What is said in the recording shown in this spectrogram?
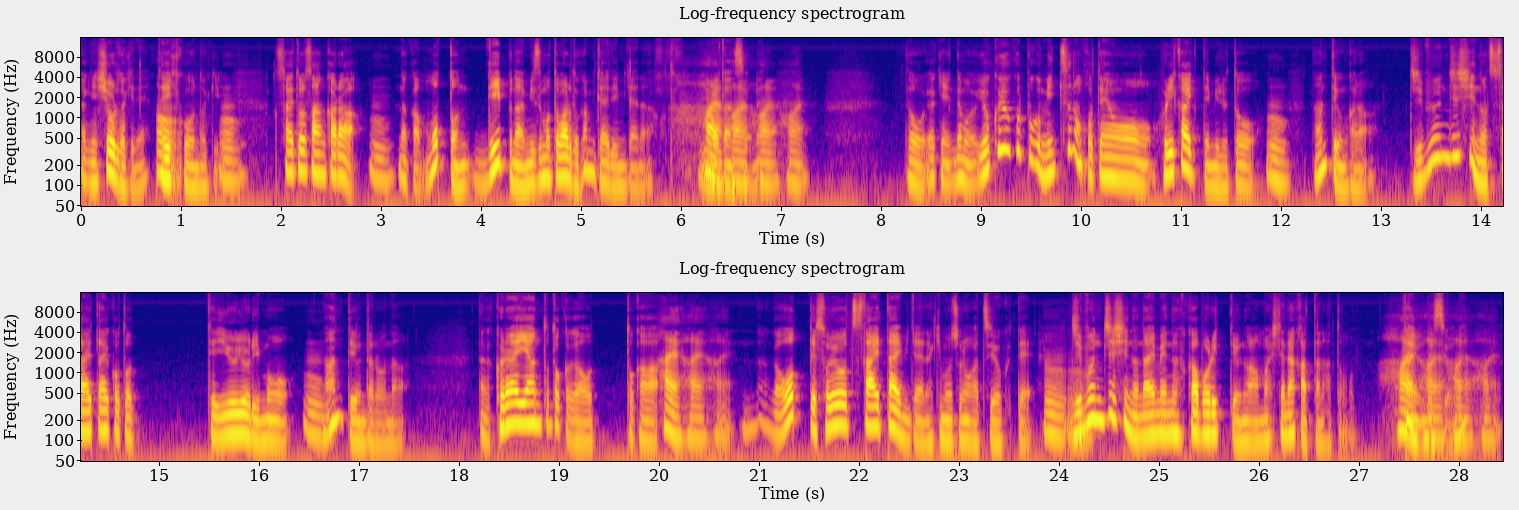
だけにしおる時ね。うん。低飛行の時。うん斉藤さんからうん。なんかもっとディープな水元ワールドが見たいでみたいなこと言わはいはいれたんですよね、はいはいそうやけんでもよくよく僕3つの古典を振り返ってみるとうん。なんていうんかな自分自身の伝えたいことっていうよりも、うん。なんていうんだろうななんかクライアントとかがおとか,、はいはいはい、なんかおってそれを伝えたいみたいな気持ちの方が強くてうんうん。自分自身の内面の深掘りっていうのはあんましてなかったなと思うはいはいたいんですよね。はいはい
